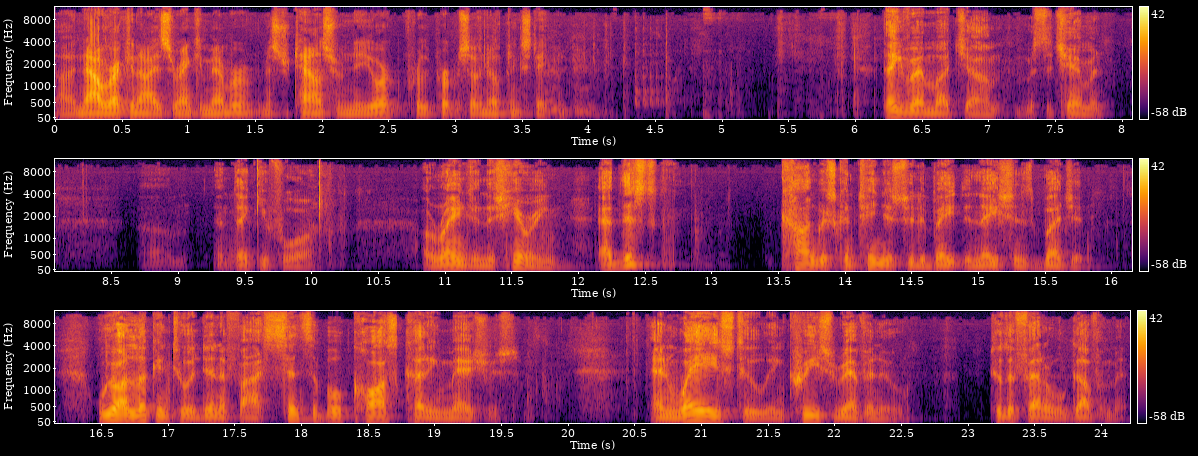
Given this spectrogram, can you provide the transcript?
Now recognize the Ranking Member, Mr. Towns from New York, for the purpose of an opening statement. Thank you very much, um, Mr. Chairman, um, and thank you for arranging this hearing. As this Congress continues to debate the nation's budget, we are looking to identify sensible cost-cutting measures and ways to increase revenue to the Federal Government.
